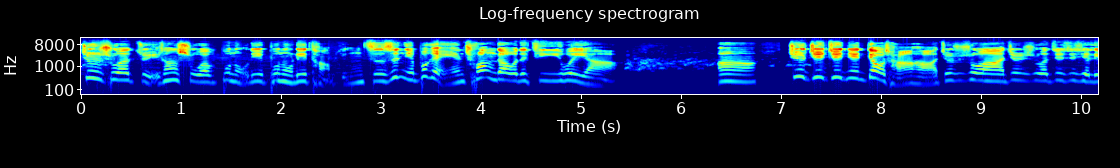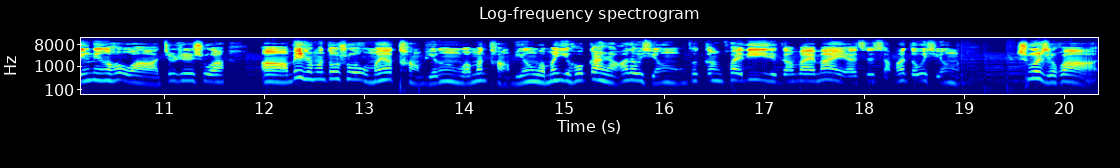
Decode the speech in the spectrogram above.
就是说嘴上说不努力不努力躺平，只是你不给人创造的机会呀，啊，就就最近调查哈，就是说就是说这这些零零后啊，就是说啊，为什么都说我们要躺平？我们躺平，我们以后干啥都行，干快递干外卖呀，这什么都行。说实话。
